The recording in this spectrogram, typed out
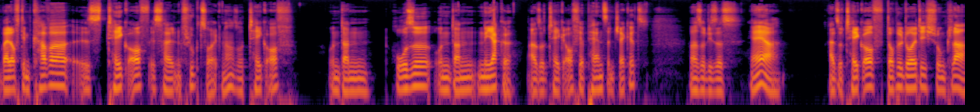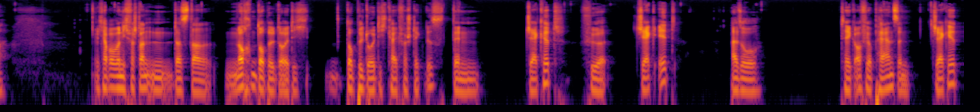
weil auf dem Cover ist Take Off ist halt ein Flugzeug, ne? So Take Off und dann Hose und dann eine Jacke. Also Take Off Your Pants and Jackets. War so dieses, ja, ja, also Take-Off, doppeldeutig, schon klar. Ich habe aber nicht verstanden, dass da noch eine Doppeldeutig, Doppeldeutigkeit versteckt ist, denn Jacket für Jacket, also Take off your pants and Jacket,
